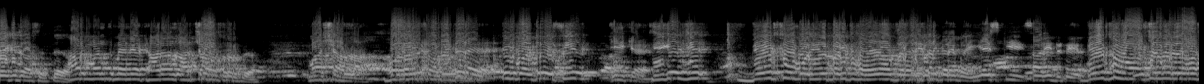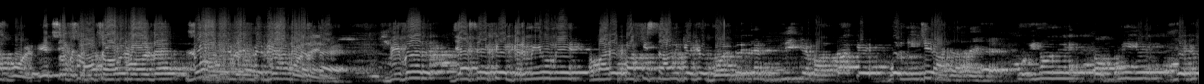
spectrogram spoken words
लेके जा सकते हैं। हर मंथ मैंने अठारह हज़ार चार सौ रुपया। माशाल्लाह। इन्वर्टर है। इन्वर्टर एसी है। ठीक है ठीक है। ये डेढ़ सौ ये भाई दिखाएँ आप जरा इधर इधर करें भाई ये इसकी सारी डिटेल सौ वाट पचास वोल्ट एक सौ पचास वोल्ट है है। विवर जैसे कि गर्मियों में हमारे पाकिस्तान के जो वोल्टेज है बिजली के मात्रा के वो नीचे आ जाते हैं। तो इन्होंने कंपनी ने ये जो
